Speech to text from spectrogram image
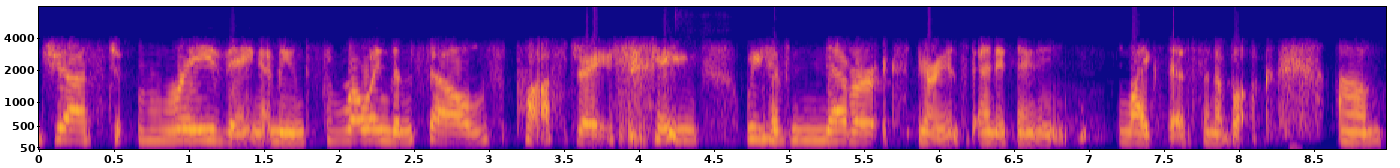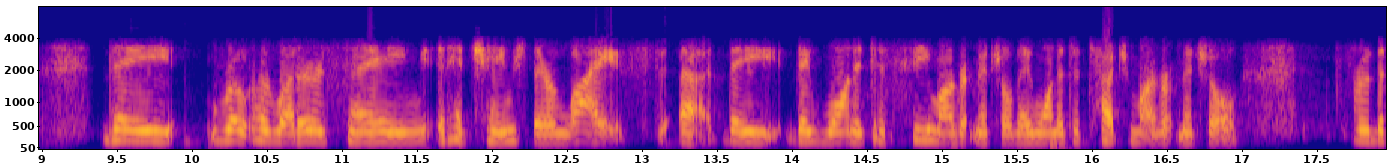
just raving, I mean, throwing themselves prostrate, saying, We have never experienced anything like this in a book. Um, they wrote her letters saying it had changed their life. Uh, they, they wanted to see Margaret Mitchell. They wanted to touch Margaret Mitchell for the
